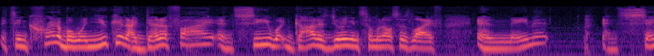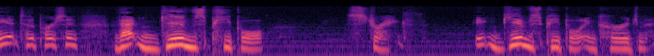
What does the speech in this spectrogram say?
It's incredible when you can identify and see what God is doing in someone else's life and name it and say it to the person. That gives people strength, it gives people encouragement.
